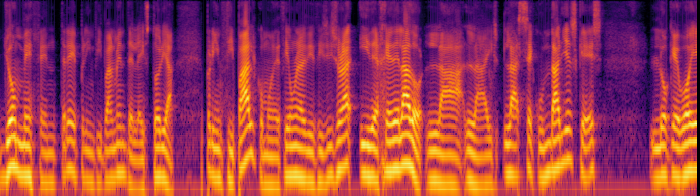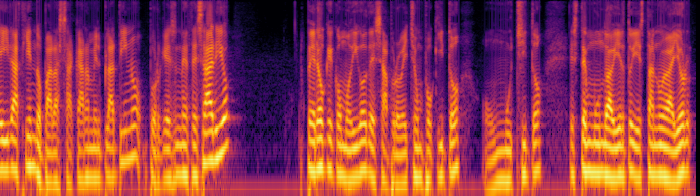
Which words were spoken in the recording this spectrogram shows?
yo me centré principalmente en la historia principal, como decía, unas 16 horas, y dejé de lado las secundarias, que es lo que voy a ir haciendo para sacarme el platino, porque es necesario, pero que como digo desaprovecha un poquito o un muchito este mundo abierto y esta Nueva York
